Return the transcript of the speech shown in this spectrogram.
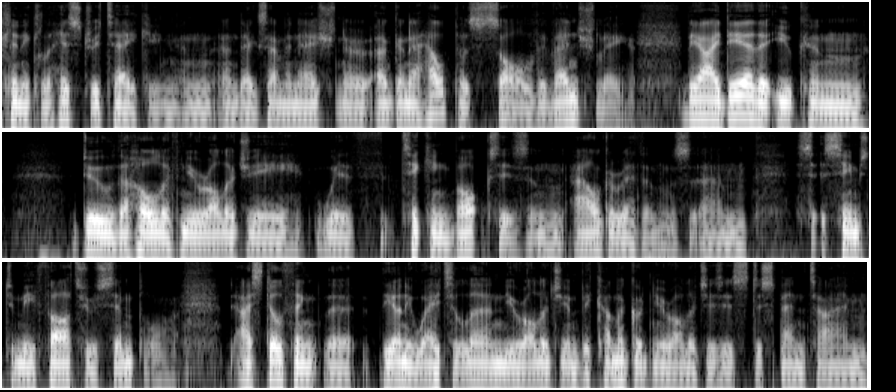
clinical history taking and, and examination are, are going to help us solve eventually. The idea that you can do the whole of neurology with ticking boxes and algorithms um, s- seems to me far too simple. I still think that the only way to learn neurology and become a good neurologist is to spend time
